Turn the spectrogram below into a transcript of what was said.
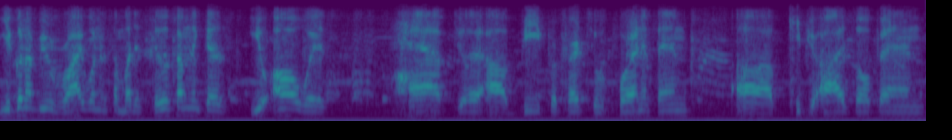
you're gonna be right when somebody steals something because you always have to uh, be prepared to for anything. Uh, keep your eyes open.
